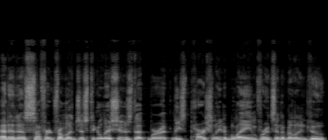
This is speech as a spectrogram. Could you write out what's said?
and it has suffered from logistical issues that were at least partially to blame for its inability to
